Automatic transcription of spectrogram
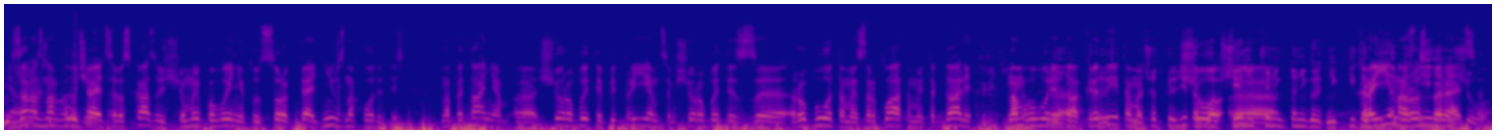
І зараз нам, виходить, розказують, що ми повинні тут 45 днів знаходитись. На питання, е, що робити підприємцям, що робити з роботами, зарплатами і так далі. Нам говорять, да, то есть кредитами. Що, вообще е, ничего никто не говорит. Никаких країна розбереться. ничего.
